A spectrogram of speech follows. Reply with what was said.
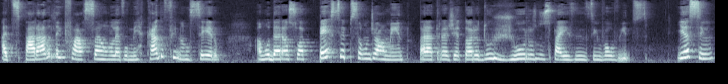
a disparada da inflação leva o mercado financeiro a mudar a sua percepção de aumento para a trajetória dos juros nos países desenvolvidos. E assim,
